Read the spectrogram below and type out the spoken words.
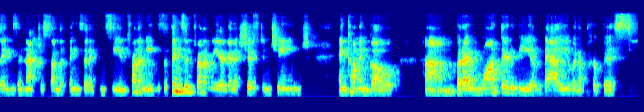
things and not just on the things that i can see in front of me because the things in front of me are going to shift and change and come and go um, but i want there to be a value and a purpose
